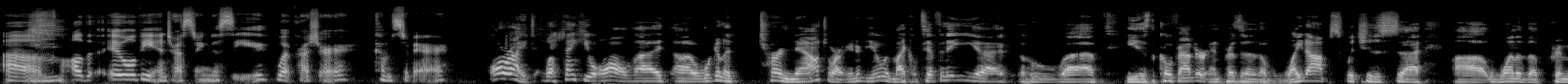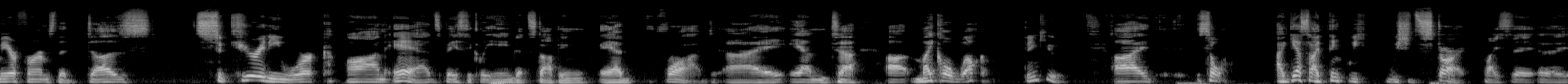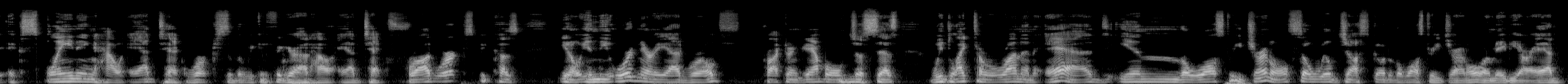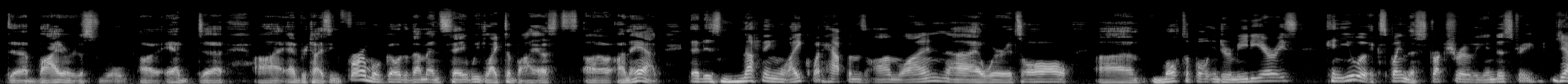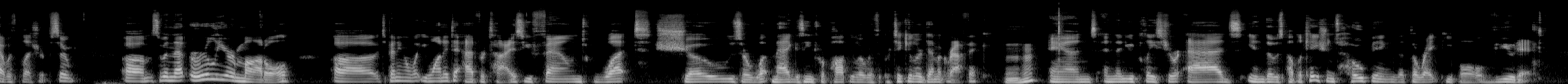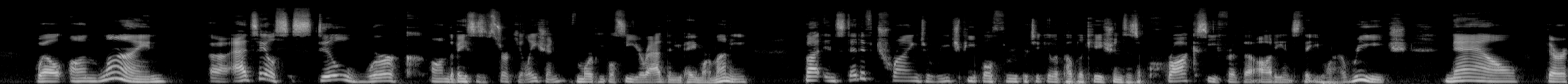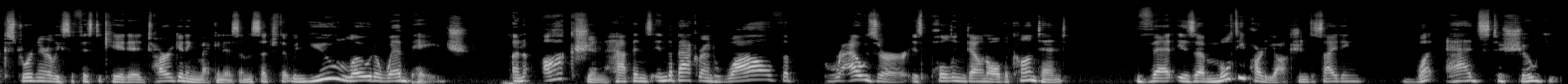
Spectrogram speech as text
Um, although it will be interesting to see what pressure comes to bear. All right. Well, thank you all. Uh, uh, we're going to turn now to our interview with Michael Tiffany, uh, who uh, he is the co-founder and president of White Ops, which is uh, uh, one of the premier firms that does security work on ads, basically aimed at stopping ad fraud. Uh, and uh, uh, Michael, welcome. Thank you. Uh, so I guess I think we we should start by say, uh, explaining how ad tech works so that we can figure out how ad tech fraud works because you know in the ordinary ad world Procter and Gamble just says we'd like to run an ad in the Wall Street Journal so we'll just go to the Wall Street Journal or maybe our ad uh, buyers will uh, ad uh, uh, advertising firm will go to them and say we'd like to buy us uh, an ad that is nothing like what happens online uh, where it's all uh, multiple intermediaries. Can you explain the structure of the industry? Yeah, with pleasure. So, um, so in that earlier model, uh, depending on what you wanted to advertise, you found what shows or what magazines were popular with a particular demographic, Mm-hmm. and and then you place your ads in those publications, hoping that the right people viewed it. Well, online, uh, ad sales still work on the basis of circulation. If more people see your ad, then you pay more money. But instead of trying to reach people through particular publications as a proxy for the audience that you want to reach, now there are extraordinarily sophisticated targeting mechanisms such that when you load a web page, an auction happens in the background while the browser is pulling down all the content that is a multi-party auction deciding what ads to show you.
